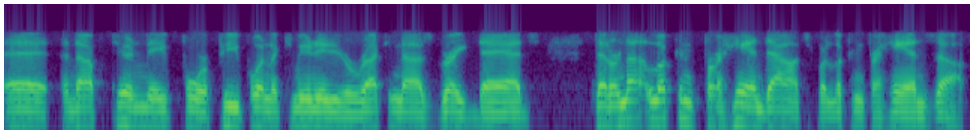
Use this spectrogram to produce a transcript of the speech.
a, an opportunity for people in the community to recognize great dads that are not looking for handouts, but looking for hands up.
